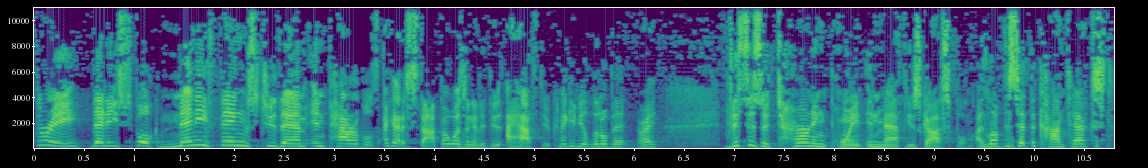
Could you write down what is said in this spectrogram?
3, that he spoke many things to them in parables. I gotta stop. I wasn't gonna do I have to. Can I give you a little bit, all right? This is a turning point in Matthew's gospel. I love to set the context.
